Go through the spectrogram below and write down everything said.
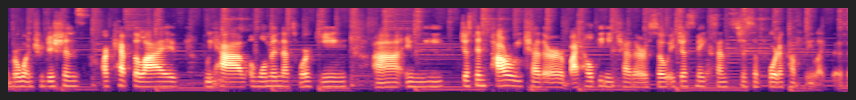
number one, traditions are kept alive. We have a woman that's working uh, and we just empower each other by helping each other. So it just makes sense to support a company like this.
